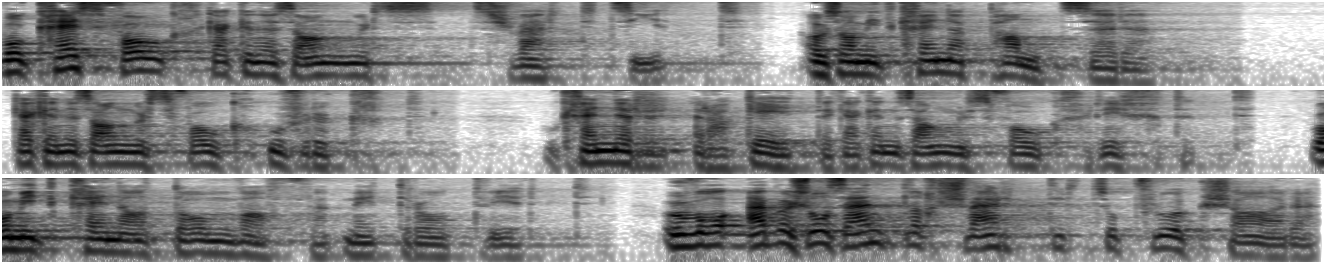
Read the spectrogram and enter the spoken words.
wo kein Volk gegen ein anderes das Schwert zieht, also mit keinen Panzern gegen ein anderes Volk aufrückt und keine Raketen gegen ein anderes Volk richtet, wo mit keinen Atomwaffen mehr wird und wo eben schlussendlich Schwerter zu Pflugscharen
